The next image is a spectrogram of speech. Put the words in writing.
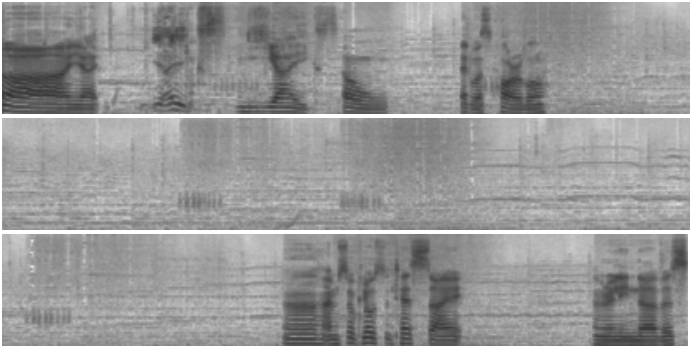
Ah, yeah. Yikes. Yikes. Oh, that was horrible. Uh, I'm so close to test, I... I'm really nervous.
